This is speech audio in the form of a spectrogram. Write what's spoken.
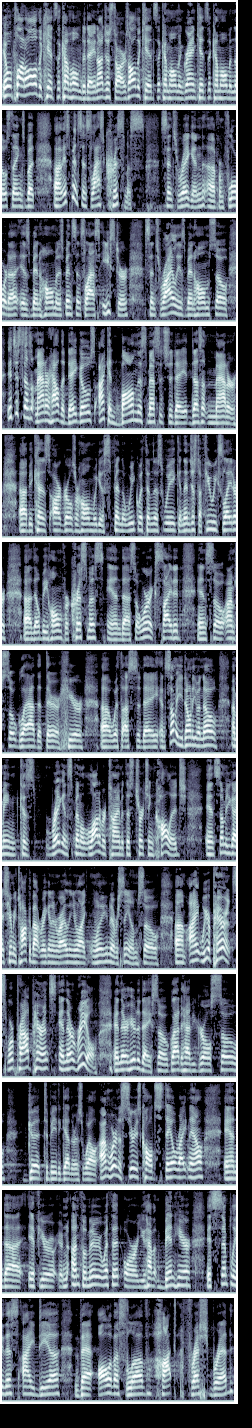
it will applaud all the kids that come home today, not just ours, all the kids that come home and grandkids that come home and those things. But uh, it's been since last Christmas since Reagan uh, from Florida has been home, and it's been since last Easter since Riley has been home. So it just doesn't matter how the day goes. I can bomb this message today. It doesn't matter uh, because our girls are home. We get to spend the week with them this week, and then just a few weeks later, uh, they'll be home for Christmas. And uh, so we're excited, and so I'm so glad that they're here uh, with us today. And some of you don't even know, I mean, because Reagan spent a lot of her time at this church in college, and some of you guys hear me talk about Reagan and Riley, and you're like, "Well, you never see them." So, um, I we are parents. We're proud parents, and they're real, and they're here today. So glad to have you girls. So good to be together as well. I'm, we're in a series called Stale right now, and uh, if you're unfamiliar with it or you haven't been here, it's simply this idea that all of us love hot, fresh bread.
